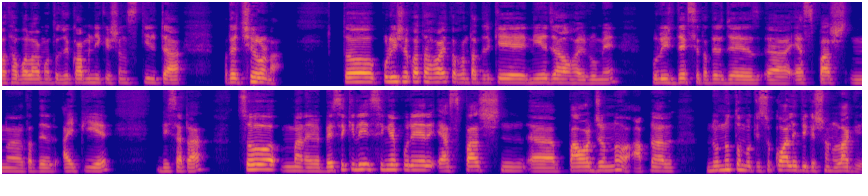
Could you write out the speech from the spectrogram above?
কথা বলার মতো যে কমিউনিকেশন স্কিলটা তাদের ছিল না। তো পুলিশের কথা হয়, তখন তাদেরকে নিয়ে যাওয়া হয় রুমে। পুলিশ দেখছে তাদের যে এসপাস তাদের আইপিএ ভিসাটা। সো মানে বেসিক্যালি সিঙ্গাপুরের আ পাওয়ার জন্য আপনার ন্যূনতম কিছু কোয়ালিফিকেশন লাগে।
